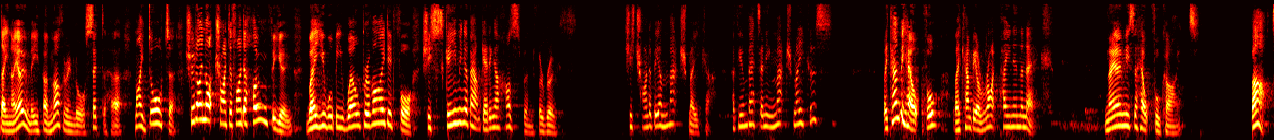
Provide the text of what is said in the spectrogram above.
day Naomi, her mother-in-law, said to her, My daughter, should I not try to find a home for you where you will be well provided for? She's scheming about getting a husband for Ruth. She's trying to be a matchmaker. Have you met any matchmakers? They can be helpful, they can be a right pain in the neck. Naomi's the helpful kind. But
